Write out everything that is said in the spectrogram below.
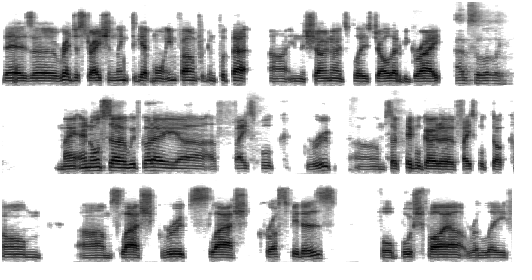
there's a registration link to get more info. If we can put that uh, in the show notes, please, Joel, that'd be great. Absolutely. Mate, and also we've got a, uh, a Facebook group. Um, so people go to facebook.com um, slash groups slash crossfitters for bushfire relief.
